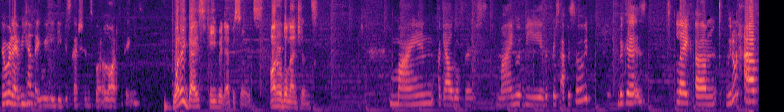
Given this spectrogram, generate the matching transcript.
There were like, we had like really deep discussions about a lot of things. What are you guys' favorite episodes? Honorable mentions. Mine, okay, I'll go first. Mine would be the first episode because, like, um, we don't have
